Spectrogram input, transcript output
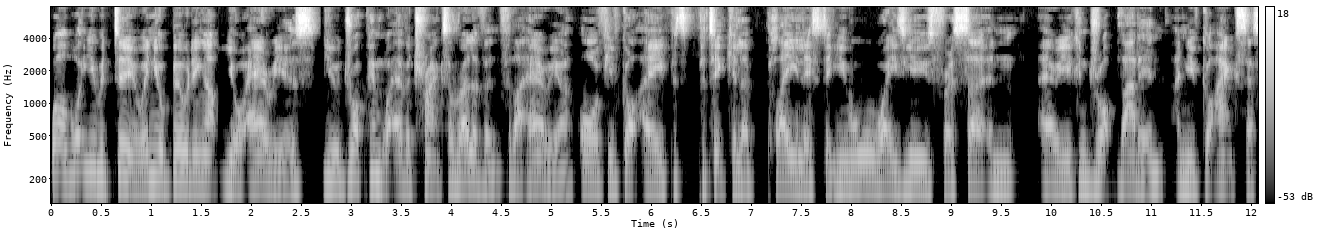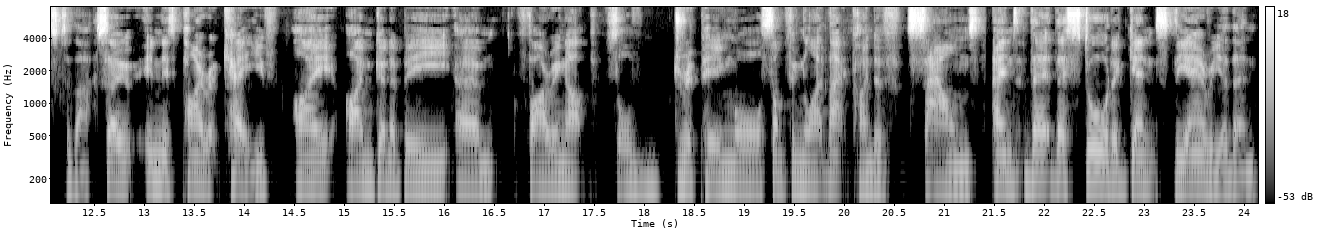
Well, what you would do when you're building up your areas, you would drop in whatever tracks are relevant for that area. Or if you've got a p- particular playlist that you always use for a certain area, you can drop that in and you've got access to that. So in this pirate cave, I I'm going to be um, firing up, sort of dripping or something like that kind of sounds, and they're they're stored against the area then.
